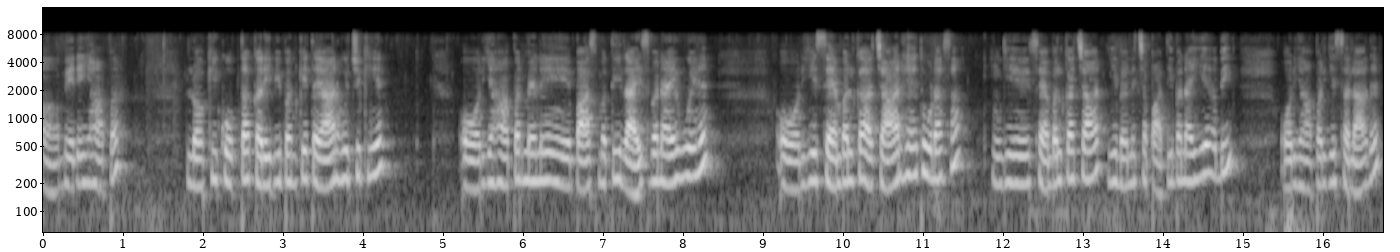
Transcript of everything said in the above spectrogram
आ, मेरे यहाँ पर लौकी कोफ्ता करीबी बन के तैयार हो चुकी है। और यहाँ पर मैंने बासमती राइस बनाए हुए हैं। और ये सैम्बल का अचार है थोड़ा सा। ये सैम्बल का चार ये मैंने चपाती बनाई है अभी। और यहाँ पर ये सलाद है।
